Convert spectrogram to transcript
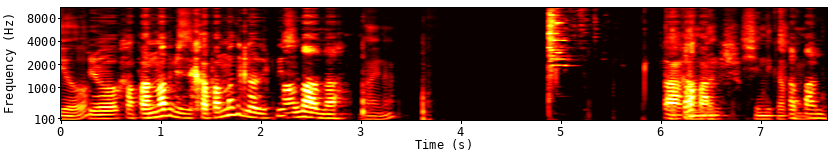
Yo. Yo kapanmadı bizi kapanmadı gördük biz. Allah Allah. Aynen. Daha Kapandı. kapanmış. Şimdi kapandı. Kapandı.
